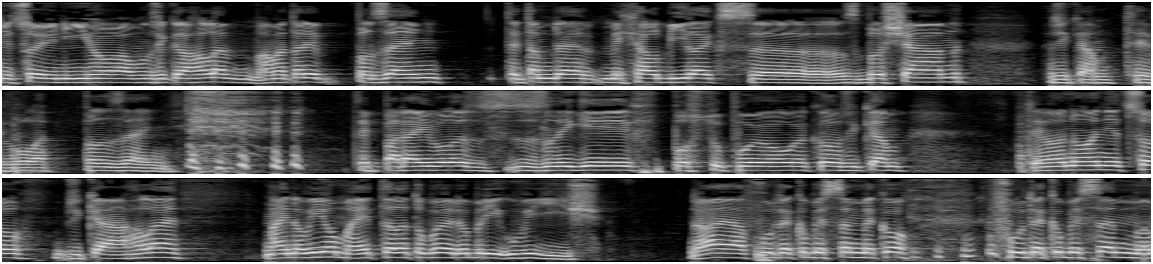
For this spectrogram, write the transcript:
něco jiného. A on říkal, hele, máme tady Plzeň, teď tam jde Michal Bílek z, z Blšán. Říkám, ty vole, Plzeň ty padají vole z, z ligy, postupujou, jako říkám, ty no něco, říká, hele, mají novýho majitele, to bude dobrý, uvidíš. No a já furt jakoby jsem jako, furt jakoby jsem eh,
